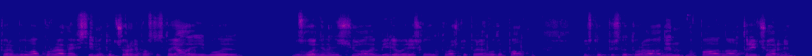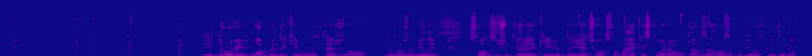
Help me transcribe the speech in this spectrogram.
Перебудував короля на F7, і тут чорні просто стояли і були згодні на нічю, але білі вирішили трошки перегнути палку. Ось тут пішли тура А1, напали на А3 чорні. І другий обмін, який мені теж знову не зрозумілий, слон С4, який віддає цього слона, який створював так загрози по білих клітинах.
